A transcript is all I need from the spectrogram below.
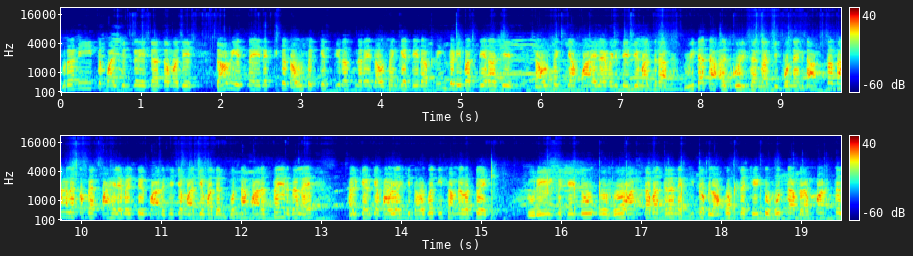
प्रणीत पाहिजे याच्या हातामध्ये धाव येत नाही. नक्कीच धावसंख्या स्थिर असणार आहे. धावसंख्या तेरा पिंगडी बाद तेराशे धावसंख्या पाहायला मिळते. ती मात्र विधाता अजगोळी संघाची. पुन्हा एकदा आत्ता चांगला कमबॅक पाहायला मिळतोय. पारसेच्या माध्यमातून पुन्हा पारस तयार झालाय. हलक्या हलक्या पावलांची धावगती सामना करतोय. सुरेख चेंडू ओहो आता मात्र नक्कीच ब्लॉकऑफचा चेंडू होता. ब्रह्मास्त्र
